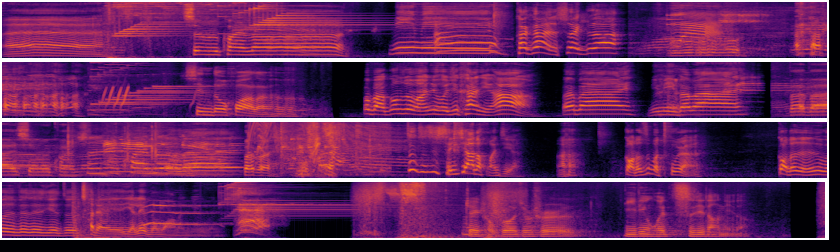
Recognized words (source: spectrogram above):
哎，生日快乐，咪咪！快看，帅哥！心都化了。爸爸工作完就回去看你啊，拜拜，咪咪，拜拜，拜拜，生日快乐，生日快乐，拜拜拜拜。这这是谁家的环节啊？搞得这么突然，搞得人这个这这这差点眼泪汪汪的。这首歌就是一定会刺激到你的。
